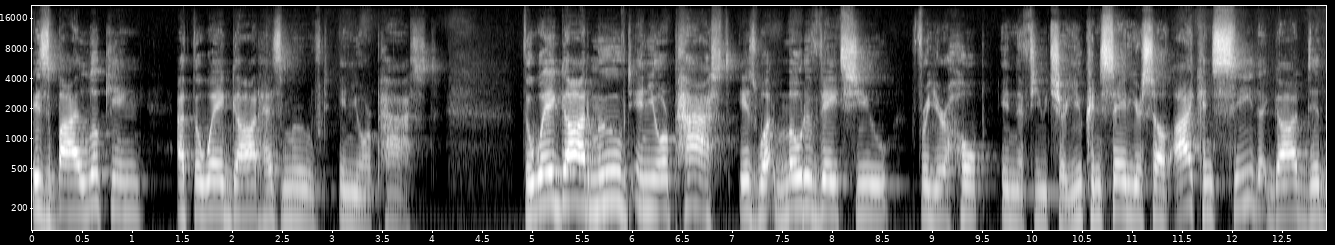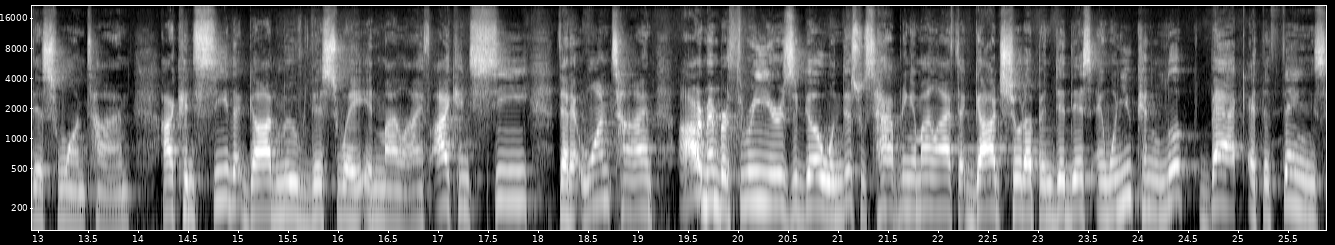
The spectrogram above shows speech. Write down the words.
is by looking at the way God has moved in your past. The way God moved in your past is what motivates you for your hope in the future. You can say to yourself, I can see that God did this one time. I can see that God moved this way in my life. I can see that at one time, I remember three years ago when this was happening in my life, that God showed up and did this. And when you can look back at the things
